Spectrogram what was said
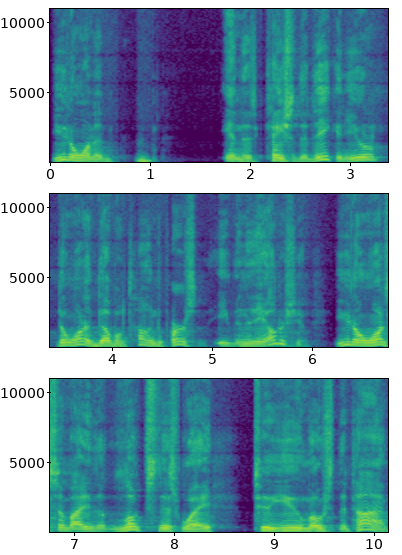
you don't want to, in the case of the deacon, you don't want a double tongued person, even in the eldership. You don't want somebody that looks this way to you most of the time,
